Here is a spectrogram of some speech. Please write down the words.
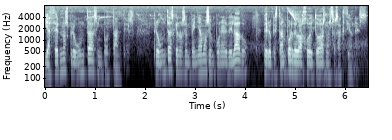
y hacernos preguntas importantes, preguntas que nos empeñamos en poner de lado, pero que están por debajo de todas nuestras acciones.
